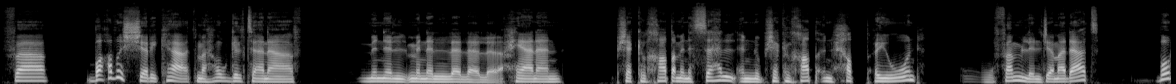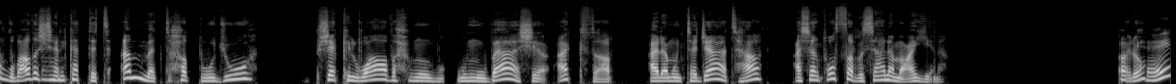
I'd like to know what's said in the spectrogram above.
فبعض الشركات ما هو قلت أنا من ال من ال أحيانا بشكل خاطئ من السهل إنه بشكل خاطئ نحط عيون وفم للجمادات. برضو بعض الشركات تتأمل تحط وجوه بشكل واضح وم- ومباشر أكثر على منتجاتها عشان توصل رسالة معينة. حلو؟ أوكي.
